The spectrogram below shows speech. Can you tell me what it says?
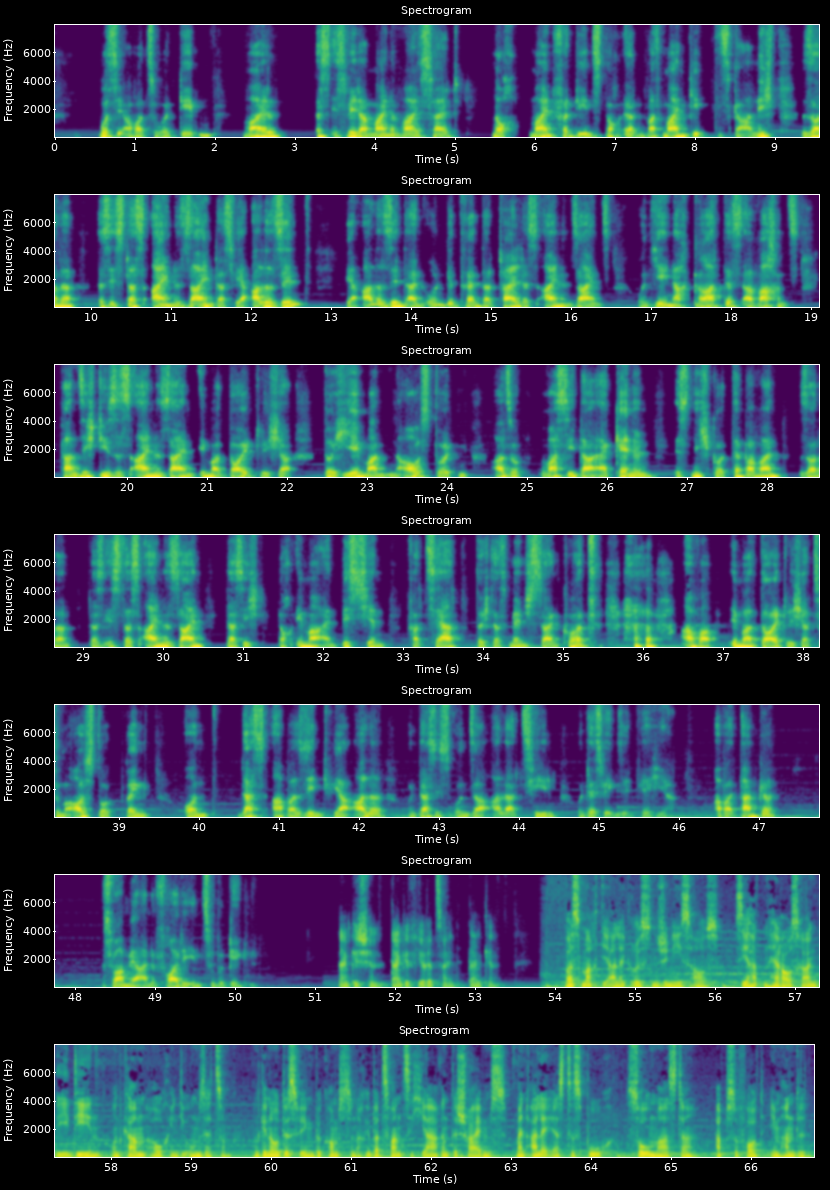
muss sie aber zurückgeben, weil es ist weder meine Weisheit noch mein Verdienst noch irgendwas. Mein gibt es gar nicht, sondern es ist das eine Sein, das wir alle sind. Wir alle sind ein ungetrennter Teil des einen Seins. Und je nach Grad des Erwachens kann sich dieses eine Sein immer deutlicher durch jemanden ausdrücken. Also was Sie da erkennen, ist nicht Gott Tepperwein, sondern das ist das eine Sein, das sich noch immer ein bisschen verzerrt durch das Menschsein Kurt, aber immer deutlicher zum Ausdruck bringt. Und das aber sind wir alle und das ist unser aller Ziel und deswegen sind wir hier. Aber danke, es war mir eine Freude, Ihnen zu begegnen. Dankeschön, danke für Ihre Zeit, danke. Was macht die allergrößten Genies aus? Sie hatten herausragende Ideen und kamen auch in die Umsetzung. Und genau deswegen bekommst du nach über 20 Jahren des Schreibens mein allererstes Buch Soul Master ab sofort im Handel.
